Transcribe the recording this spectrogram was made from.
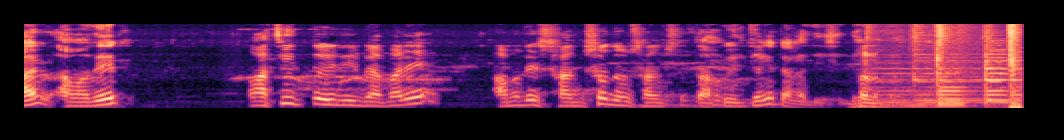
আর আমাদের পাঁচির তৈরির ব্যাপারে আমাদের সাংসদ ও সাংসদ তহবিল থেকে টাকা দিয়েছে। ধন্যবাদ।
